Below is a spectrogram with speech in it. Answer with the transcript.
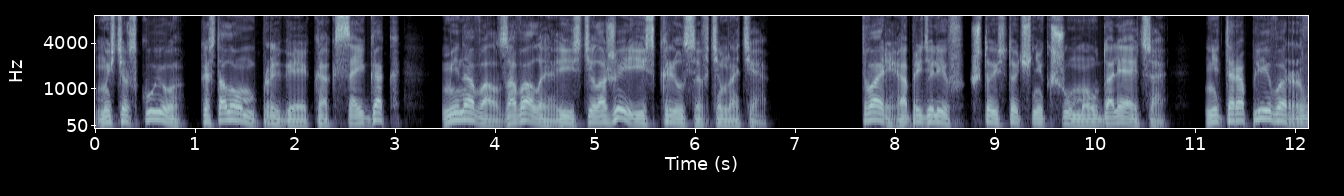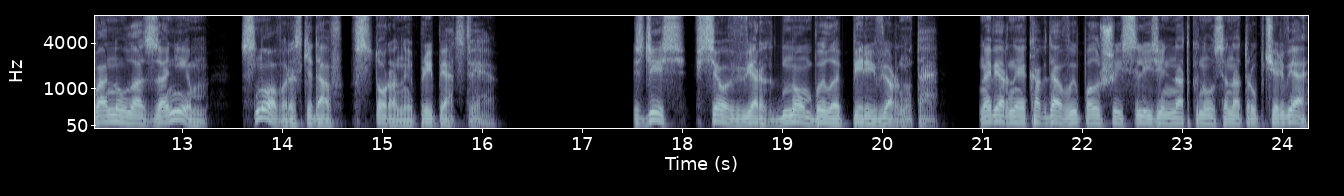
мастерскую, костолом прыгая как сайгак, миновал завалы и стеллажей и скрылся в темноте. Тварь, определив, что источник шума удаляется, неторопливо рванула за ним, снова раскидав в стороны препятствия. Здесь все вверх дном было перевернуто. Наверное, когда выпалший слизень наткнулся на труп червя,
